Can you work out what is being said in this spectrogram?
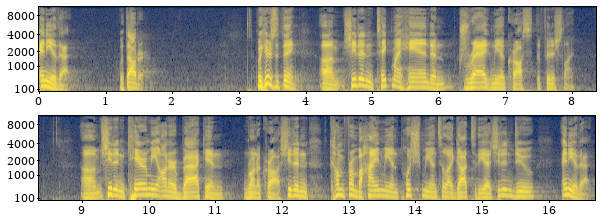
any of that without her. But here's the thing um, she didn't take my hand and drag me across the finish line. Um, she didn't carry me on her back and run across. She didn't come from behind me and push me until I got to the edge. She didn't do any of that.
